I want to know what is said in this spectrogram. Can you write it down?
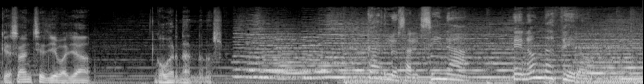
que Sánchez lleva ya gobernándonos. Carlos Alsina en Onda Cero.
